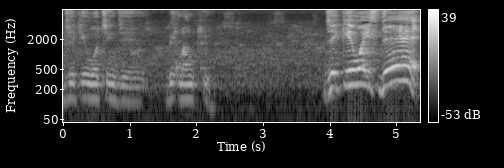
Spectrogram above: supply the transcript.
JK watching the big monkey. JK, what is that?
